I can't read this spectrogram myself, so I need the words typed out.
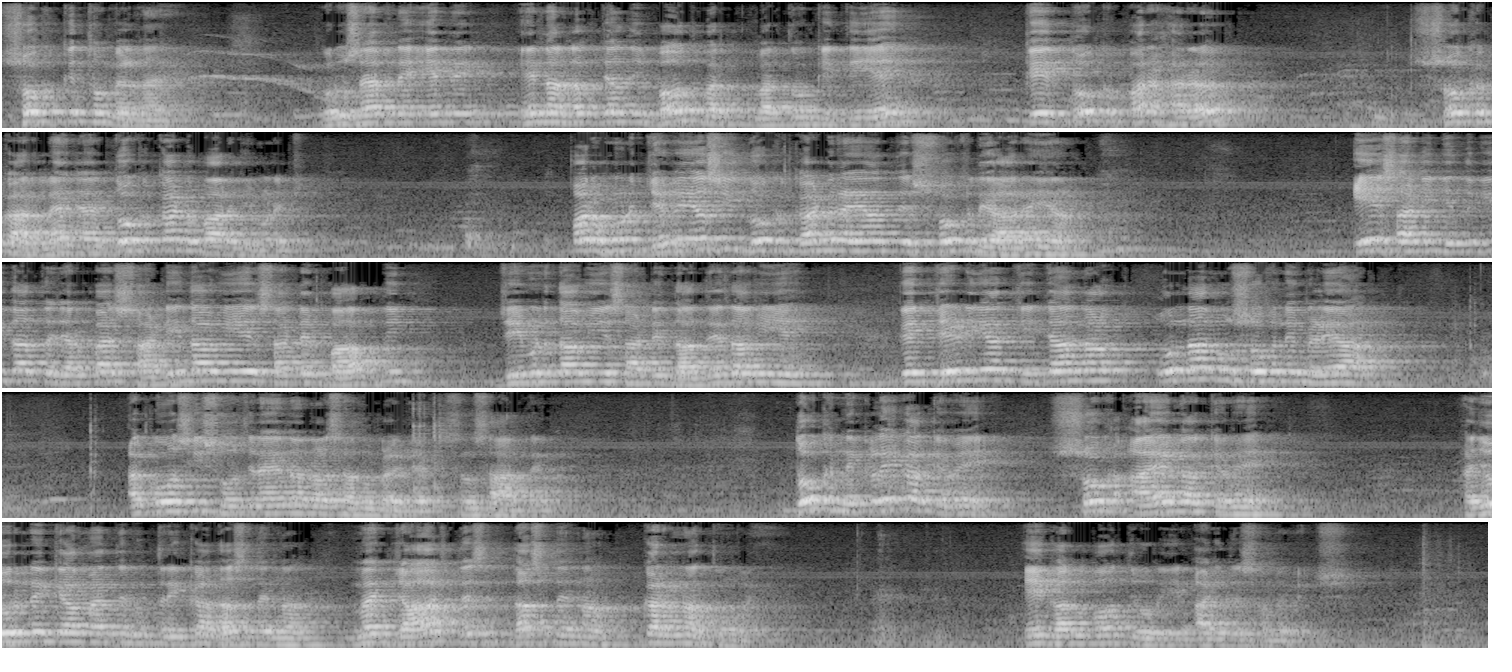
ਸੁਖ ਕਿੱਥੋਂ ਮਿਲਣਾ ਹੈ? ਗੁਰੂ ਸਾਹਿਬ ਨੇ ਇਹਨੇ ਇਹਨਾਂ ਲਫ਼ਜ਼ਾਂ ਦੀ ਬਹੁਤ ਵਰਤੋਂ ਕੀਤੀ ਹੈ ਕਿ ਦੁੱਖ ਪਰ ਹਰ ਸੁਖ ਘਰ ਲੈ ਜਾਏ, ਦੁੱਖ ਕੱਢ ਬਾਹਰ ਜੀਵਨ ਚ। ਪਰ ਹੁਣ ਜਿਵੇਂ ਅਸੀਂ ਦੁੱਖ ਕੱਢ ਰਹੇ ਹਾਂ ਤੇ ਸੁੱਖ ਲਿਆ ਰਹੇ ਹਾਂ ਇਹ ਸਾਡੀ ਜ਼ਿੰਦਗੀ ਦਾ ਤਜਰਬਾ ਹੈ, ਸਾਡੀ ਦਾ ਵੀ ਹੈ, ਸਾਡੇ ਬਾਪ ਦੀ ਜੀਵਨ ਦਾ ਵੀ ਹੈ, ਸਾਡੇ ਦਾਦੇ ਦਾ ਵੀ ਹੈ, ਕਿ ਜਿਹੜੀਆਂ ਚੀਜ਼ਾਂ ਨਾਲ ਉਹਨਾਂ ਨੂੰ ਸੁੱਖ ਨਹੀਂ ਮਿਲਿਆ, ਅੱਗੋਂ ਅਸੀਂ ਸੋਚ ਰਹੇ ਇਹਨਾਂ ਨਾਲ ਸਾਨੂੰ ਮਿਲ ਜਾਏ ਸੰਸਾਰ ਦੇ ਦੁੱਖ ਨਿਕਲੇਗਾ ਕਿਵੇਂ? ਸੁੱਖ ਆਏਗਾ ਕਿਵੇਂ? ਹਜੂਰ ਨੇ ਕਿਹਾ, ਮੈਂ ਤੈਨੂੰ ਤਰੀਕਾ ਦੱਸ ਦੇਣਾ ਮੈਂ ਜਾਂਚ ਦੱਸ ਦੱਸ ਦੇਣਾ ਕਰਨਾ ਤੂੰ ਹੈ। ਇਹ ਗੱਲ ਬਹੁਤ ਜ਼ਰੂਰੀ ਹੈ ਅੱਜ ਦੇ ਸਮੇਂ ਵਿੱਚ।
